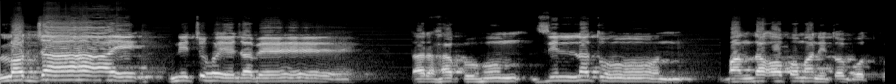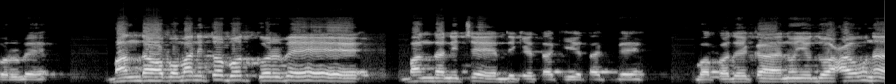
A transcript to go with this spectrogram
লজ্জায় নিচু হয়ে যাবে। তার হাকুহুম জিল্লাতুন। বান্দা অপমানিত বোধ করবে। বান্দা অপমানিত বোধ করবে। বান্দা নিচের দিকে তাকিয়ে থাকবে। ওয়াকাদ কানু ইউদআউনা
